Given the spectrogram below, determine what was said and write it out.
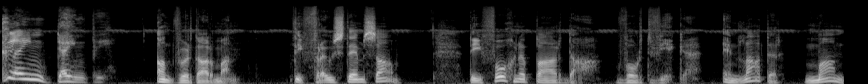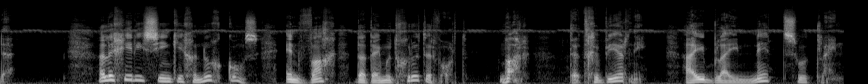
klein duimpie? antwoord haar man. Die vrou stem saam. Die volgende paar dae word weke en later maande. Hulle gee die seentjie genoeg kos en wag dat hy moet groter word. Maar dit gebeur nie. Hy bly net so klein.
